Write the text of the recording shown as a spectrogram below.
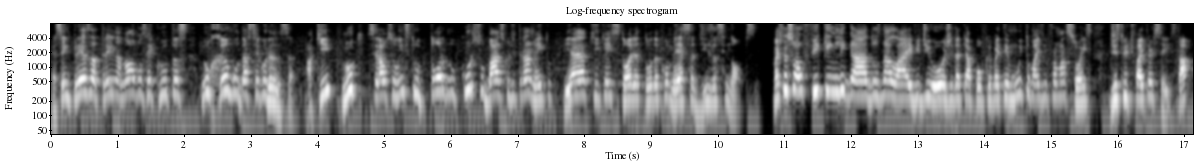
Essa empresa treina novos recrutas no ramo da segurança. Aqui, Luke será o seu instrutor no curso básico de treinamento e é aqui que a história toda começa, diz a sinopse. Mas pessoal, fiquem ligados na live de hoje, daqui a pouco vai ter muito mais informações de Street Fighter 6, tá?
